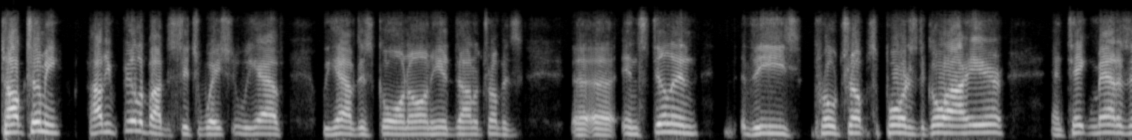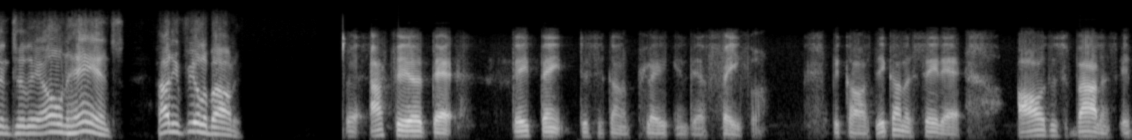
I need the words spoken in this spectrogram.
talk to me. How do you feel about the situation we have? We have this going on here. Donald Trump is uh, uh, instilling these pro-Trump supporters to go out here and take matters into their own hands. How do you feel about it? I feel that they think this is going to play in their favor because they're going to say that all this violence is,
